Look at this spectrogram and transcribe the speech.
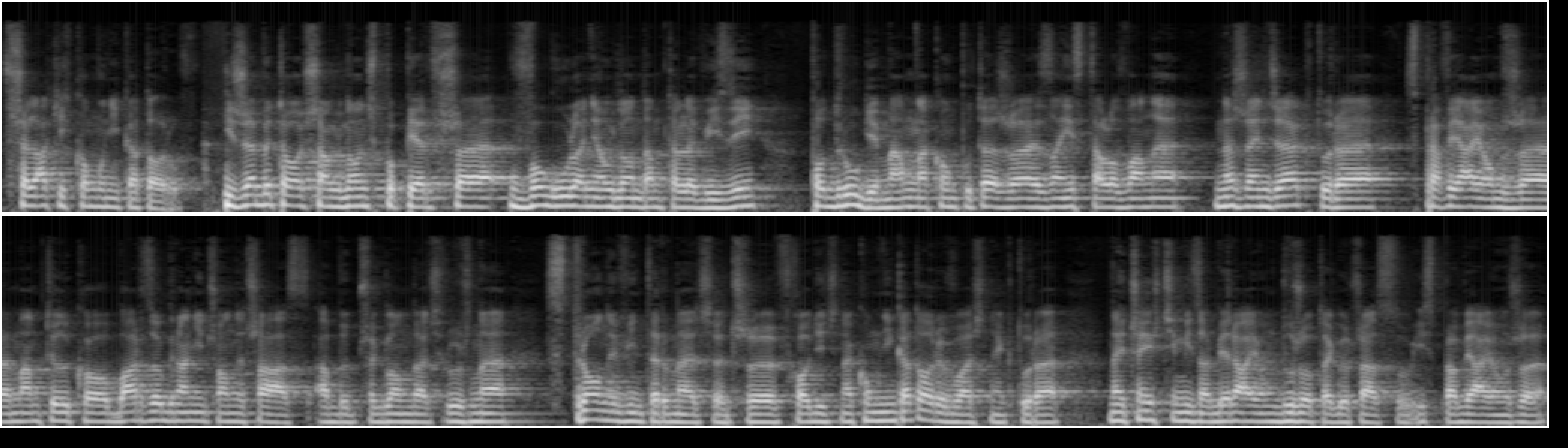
wszelakich komunikatorów. I żeby to osiągnąć, po pierwsze, w ogóle nie oglądam telewizji, po drugie, mam na komputerze zainstalowane narzędzia, które sprawiają, że mam tylko bardzo ograniczony czas, aby przeglądać różne strony w internecie, czy wchodzić na komunikatory właśnie, które najczęściej mi zabierają dużo tego czasu i sprawiają, że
